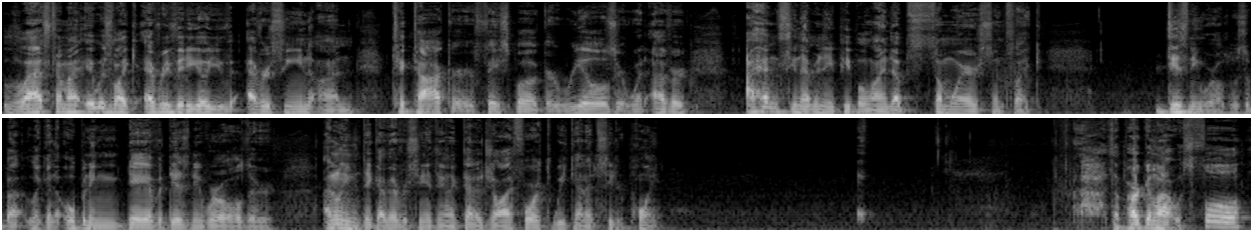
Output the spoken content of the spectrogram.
last time I it was like every video you've ever seen on TikTok or Facebook or Reels or whatever. I hadn't seen that many people lined up somewhere since like Disney World was about like an opening day of a Disney World or I don't even think I've ever seen anything like that a July 4th weekend at Cedar Point. The parking lot was full.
